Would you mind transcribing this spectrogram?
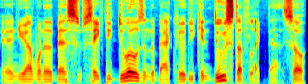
and you have one of the best safety duos in the backfield, you can do stuff like that. So,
